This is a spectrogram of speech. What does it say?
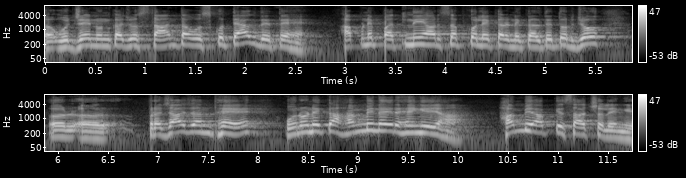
उज्जैन उनका जो स्थान था, उसको त्याग देते हैं। अपने पत्नी और सबको लेकर निकलते। तो जो प्रजाजन थे, उन्होंने कहा, हम भी नहीं रहेंगे यहाँ, हम भी आपके साथ चलेंगे।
